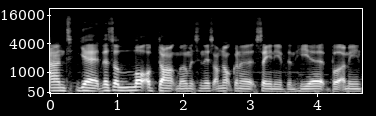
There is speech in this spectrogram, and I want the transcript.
and yeah there's a lot of dark moments in this. I'm not gonna say any of them here but i mean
